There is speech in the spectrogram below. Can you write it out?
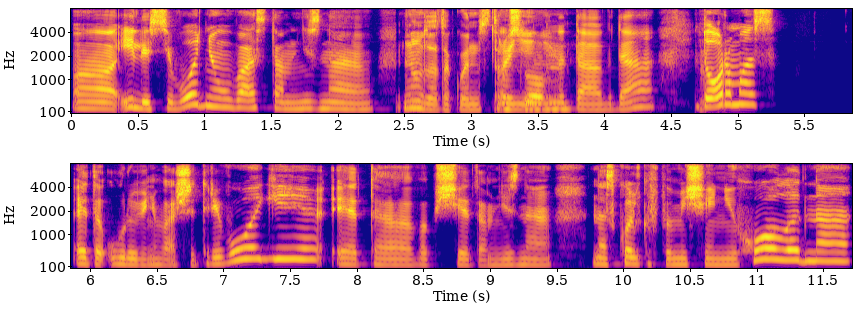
а, или сегодня у вас там, не знаю, Ну да, такое настроение. условно так, да. Тормоз, это уровень вашей тревоги, это вообще там, не знаю, насколько в помещении холодно,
